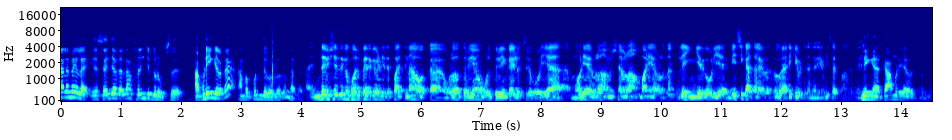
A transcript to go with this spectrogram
நிலைமையில இதை செஞ்சதெல்லாம் பிரெஞ்சு குரூப்ஸ் அப்படிங்கிறத நம்ம புரிந்து கொள்வது நல்லது. இந்த விஷயத்துக்கு பொறுப்பேற்க வேண்டியது பார்த்தீங்கன்னா உளவுத்துறையும் உள்துறையும் கையில் வச்சிருக்கக்கூடிய மோடி அவர்களும் அமித்ஷாவும் அம்பானி அவர்களும் தான் சொல்லி இங்க இருக்கக்கூடிய விசிகா தலைவர் வந்து ஒரு அறிக்கை விட்டுருந்தாரு. எப்படி சார் பாக்குறது? நீங்க காமெடியா விட்டுருங்க.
